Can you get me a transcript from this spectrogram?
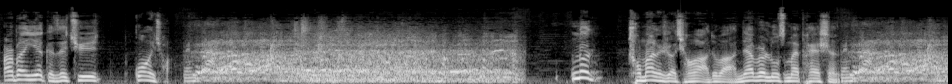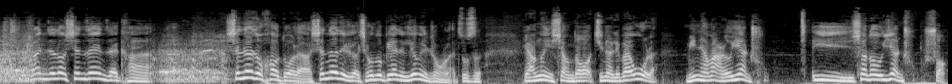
二半夜跟谁去逛一圈。那充满了热情啊，对吧？Never lose my passion。那你再到现在你再看。现在就好多了，现在的热情都变得另一种了，就是让我一想到今天礼拜五了，明天晚上有演出，一想到有演出爽，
